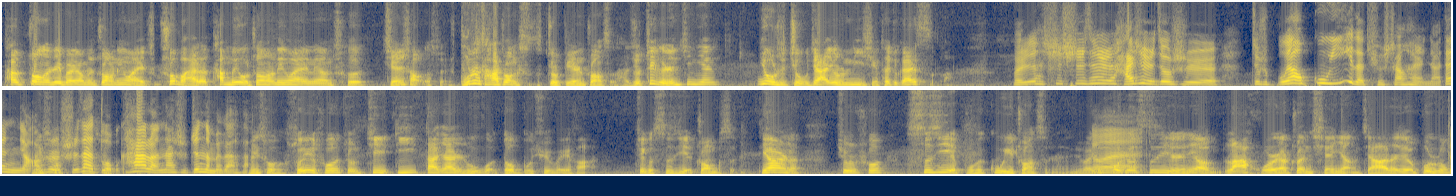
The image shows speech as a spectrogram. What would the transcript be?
他撞到这边，要么撞另外一车。说白了，他没有撞到另外一辆车，减少了损失。不是他撞死，就是别人撞死他。就这个人今天又是酒驾又是逆行，他就该死了。不是是事情是还是就是就是不要故意的去伤害人家，但你要是实在躲不开了，那是真的没办法。没错，所以说就第第一，大家如果都不去违法，这个司机也撞不死。第二呢，就是说司机也不会故意撞死人，对吧？对货车司机人家要拉活儿，要赚钱养家的，也不容易。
